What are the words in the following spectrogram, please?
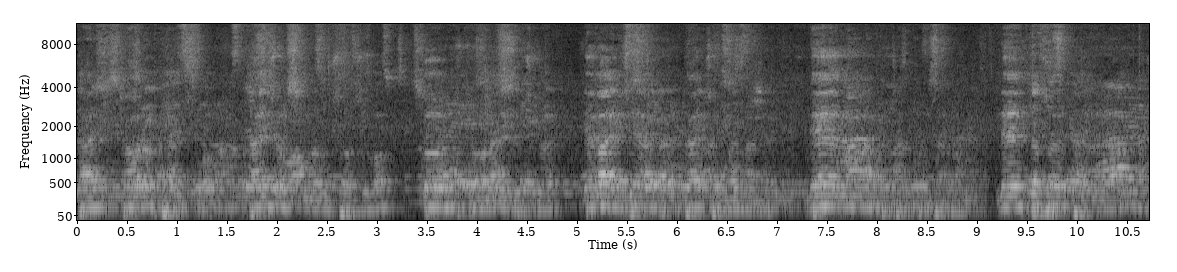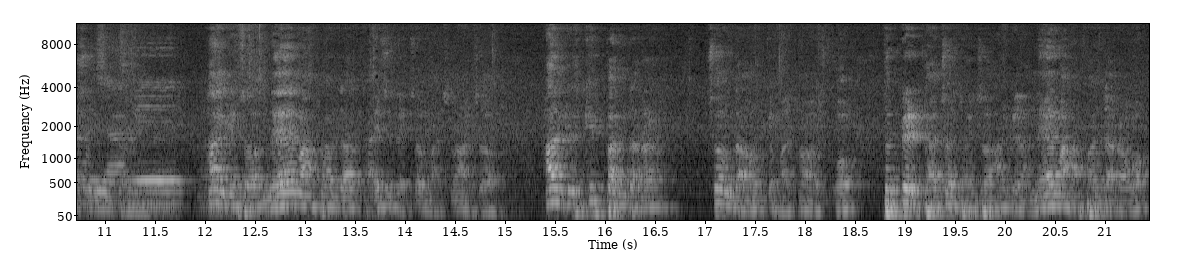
다시 저를 피하시고 다시 왕으로 세우시고 그 결혼하게 주시고 내가 이제 아들 다시 만나면 내 잡고서 내 뜻을 하시리까 하나님께서 내 마음을 다 다시 대서 말씀하셔서 하나님께서 기뻐한 자를 처음 나오게 말씀하시고 특별히 다쳐 통해서 하나님께서 내 마음을 자라고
